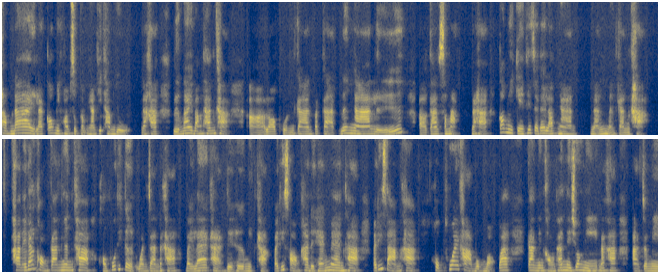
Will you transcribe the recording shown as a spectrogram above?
ทำได้และก็มีความสุขกับงานที่ทำอยู่นะคะ หรือไม่บางท่านค่ะอรอผลการประกาศเรื่องงานหรือเออการสมัคร นะคะ ก็มีเกณฑ์ที่จะได้รับงานนั้นเหมือนกันค่ะ ค่ะในด้านของการเงินค่ะ ของผู้ที่เกิดวันจันทร์นะคะ ใบแรกค่ะ The Hermit ค่ะ ใบที่ 2 ค่ะ The Hangman ค่ะ ใบที่ 3 ค่ะ6ถ้วยค่ะบ่งบอกว่าการเงินของท่านในช่วงนี้นะคะ อาจจะมี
